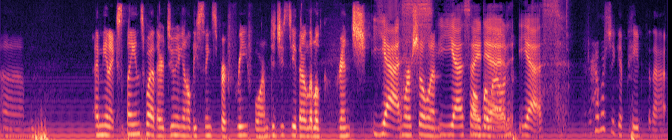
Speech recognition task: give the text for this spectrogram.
um, I mean, explains why they're doing all these things for Freeform. Did you see their little Grinch? Yes. Commercial and Yes, I Home did. Yes. I wonder how much they get paid for that.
